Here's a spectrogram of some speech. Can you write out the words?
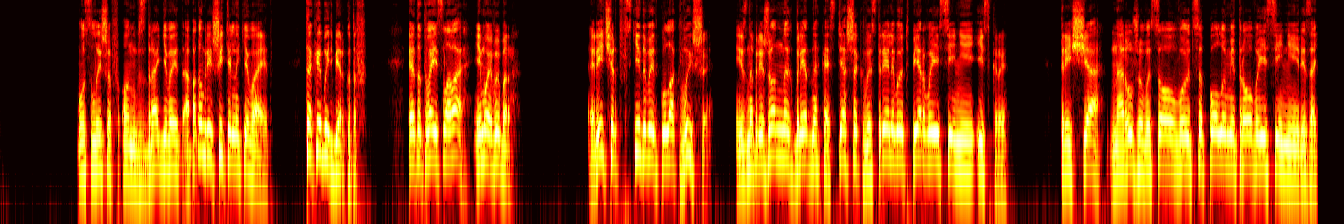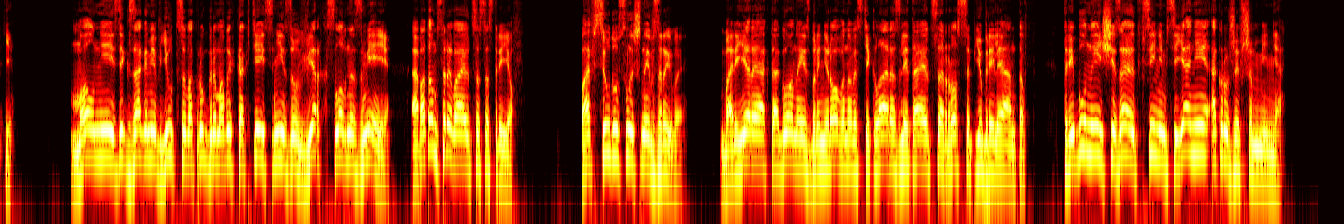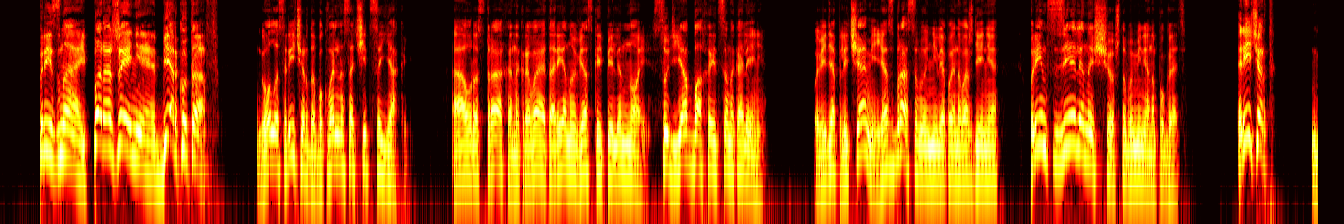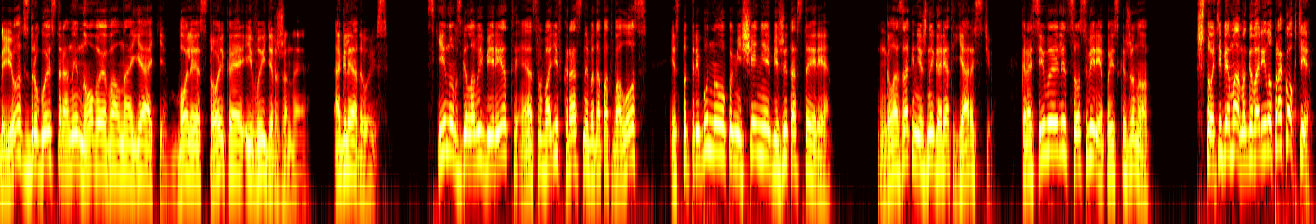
Услышав, он вздрагивает, а потом решительно кивает. «Так и быть, Беркутов. Это твои слова и мой выбор». Ричард вскидывает кулак выше. Из напряженных бледных костяшек выстреливают первые синие искры. Треща, наружу высовываются полуметровые синие резаки. Молнии зигзагами вьются вокруг громовых когтей снизу вверх, словно змеи, а потом срываются со стреев. Повсюду слышны взрывы. Барьеры октагона из бронированного стекла разлетаются россыпью бриллиантов. Трибуны исчезают в синем сиянии, окружившем меня. «Признай, поражение, Беркутов!» Голос Ричарда буквально сочится якой. Аура страха накрывает арену вязкой пеленой. Судья бахается на колени. Поведя плечами, я сбрасываю нелепое наваждение. Принц зелен еще, чтобы меня напугать. «Ричард!» Бьет с другой стороны новая волна яки, более стойкая и выдержанная. Оглядываюсь. Скинув с головы берет и освободив красный водопад волос, из-под трибунного помещения бежит Астерия. Глаза княжны горят яростью. Красивое лицо свирепо искажено. «Что тебе мама говорила про когти?»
